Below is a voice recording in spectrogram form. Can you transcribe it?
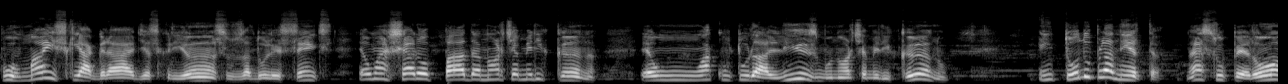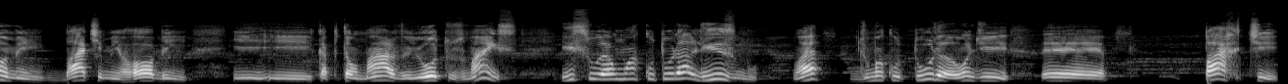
por mais que agrade as crianças, os adolescentes, é uma charopada norte-americana, é um aculturalismo norte-americano em todo o planeta, né? Super-Homem, Batman, Robin e, e Capitão Marvel e outros mais, isso é um aculturalismo, não é? De uma cultura onde é, parte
